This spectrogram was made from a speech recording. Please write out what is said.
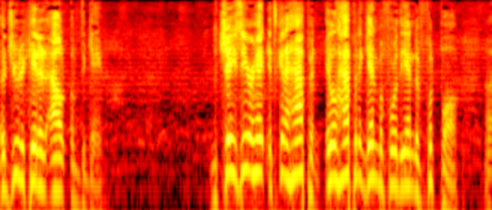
adjudicated out of the game. The Shazier hit, it's going to happen. It'll happen again before the end of football. Uh,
